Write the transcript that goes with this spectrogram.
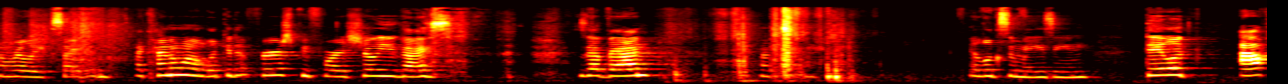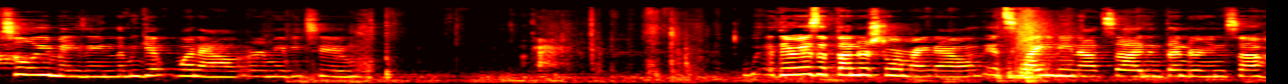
I'm really excited. I kind of want to look at it first before I show you guys. Is that bad? Okay. It looks amazing. They look absolutely amazing. Let me get one out, or maybe two. Okay. There is a thunderstorm right now. It's lightning outside and thundering, so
